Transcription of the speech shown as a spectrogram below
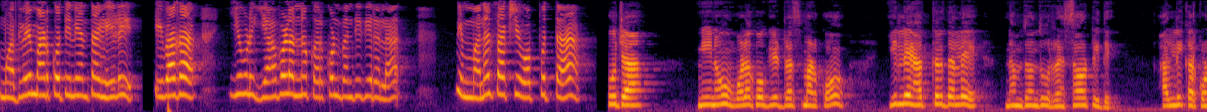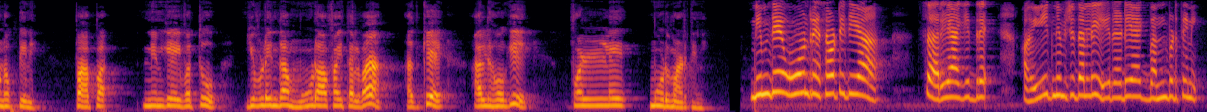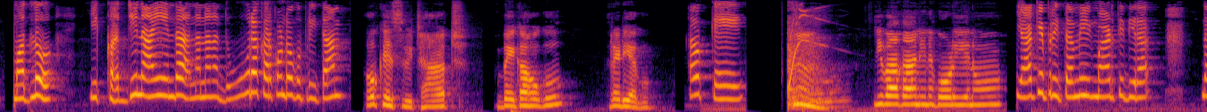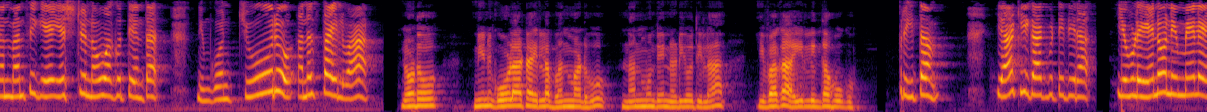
ಮದುವೆ ಮಾಡ್ಕೋತೀನಿ ಅಂತ ಹೇಳಿ ಇವಾಗ ಇವಳು ಯಾವಳನ್ನು ಕರ್ಕೊಂಡು ಬಂದಿದ್ದೀರಲ್ಲ ನಿಮ್ ಮನಸ್ಸಾಕ್ಷಿ ಒಪ್ಪುತ್ತಾ? ಪೂಜಾ ನೀನು ಒಳಗೆ ಹೋಗಿ ಡ್ರೆಸ್ ಮಾಡ್ಕೋ. ಇಲ್ಲೇ ಹತ್ತಿರದಲ್ಲೇ ನಮ್ದೊಂದು ರೆಸಾರ್ಟ್ ಇದೆ. ಅಲ್ಲಿ ಕರ್ಕೊಂಡು ಹೋಗ್ತೀನಿ. ಪಾಪ ನಿನಗೆ ಇವತ್ತು ಇವಳಿಂದ ಮೂಡ್ ಆಫ್ ಆಯ್ತಲ್ವಾ? ಅದಕ್ಕೆ ಅಲ್ಲಿ ಹೋಗಿ ಒಳ್ಳೆ ಮೂಡ್ ಮಾಡ್ತೀನಿ. ನಿಮ್ದೇ ಓನ್ ರೆಸಾರ್ಟ್ ಇದೆಯಾ? ಸರಿ ಆಗಿದ್ರೆ ಐದು ನಿಮಿಷದಲ್ಲಿ ರೆಡಿಯಾಗಿ ಬಂದ್ಬಿಡ್ತೀನಿ. ಮೊದಲು ಈ ಕಜ್ಜಿ ನಾಯಿಯಿಂದ ನನ್ನನ್ನು ದೂರ ಕರ್ಕೊಂಡು ಹೋಗು ಪ್ರೀತಮ್ ಓಕೆ ಸ್ವೀಟ್ ಹಾರ್ಟ್ ಬೇಗ ಹೋಗು. ರೆಡಿ ಆಗು. ಓಕೆ ಇವಾಗ ನಿನ್ನ ಗೋಳು ಏನು? ಯಾಕೆ ಪ್ರೀತಮ್ ಹೀಗೆ ಮಾಡ್ತಿದ್ದೀರಾ? ನನ್ನ ಮನಸ್ಸಿಗೆ ಎಷ್ಟು ನೋವಾಗುತ್ತೆ ಅಂತ ನಿಮ್ಗೊಂಚೂರು ಅನಿಸ್ತಾ ಇಲ್ವಾ? ನೋಡು ನಿನ್ನ ಗೋಳಾಟ ಇಲ್ಲ ಬಂದ್ ಮಾಡು. ನನ್ ಮುಂದೆ ನಡೆಯೋದಿಲ್ಲ. ಇವಾಗ ಇಲ್ಲಿಂದ ಹೋಗು. ಪ್ರೀತಮ್ ಯಾಕೆ ಹೀಗಾಗ್ಬಿಟ್ಟಿದ್ದೀರಾ? ಇವಳು ಏನೋ ನಿಮ್ಮ ಮೇಲೆ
